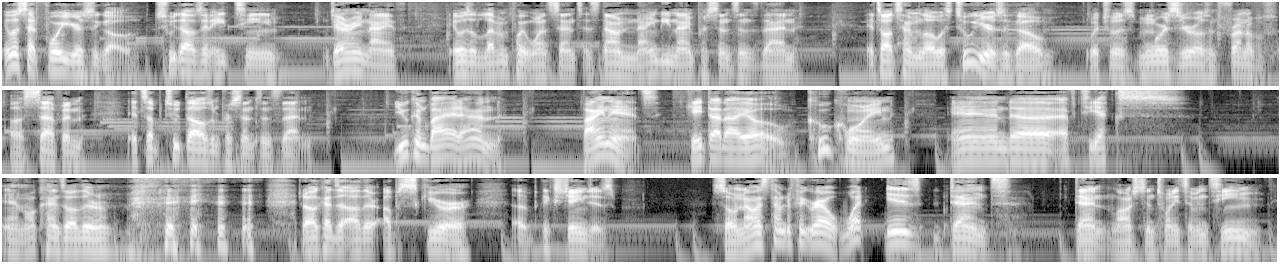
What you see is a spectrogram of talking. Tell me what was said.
It was set four years ago, 2018, January 9th. It was 11.1 cents. It's down 99% since then. Its all time low was two years ago, which was more zeros in front of a seven. It's up 2,000% since then. You can buy it on Binance, Gate.io, KuCoin, and uh, FTX, and all kinds of other, and all kinds of other obscure uh, exchanges. So now it's time to figure out what is Dent. Dent launched in 2017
